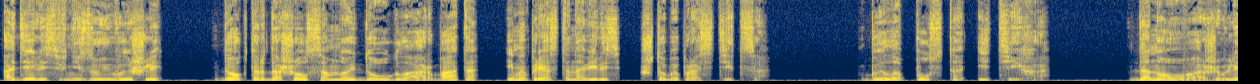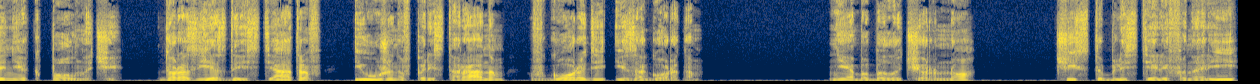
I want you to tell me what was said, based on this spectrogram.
оделись внизу и вышли, доктор дошел со мной до угла Арбата, и мы приостановились чтобы проститься. Было пусто и тихо. До нового оживления к полночи, до разъезда из театров и ужинов по ресторанам в городе и за городом. Небо было черно, чисто блестели фонари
